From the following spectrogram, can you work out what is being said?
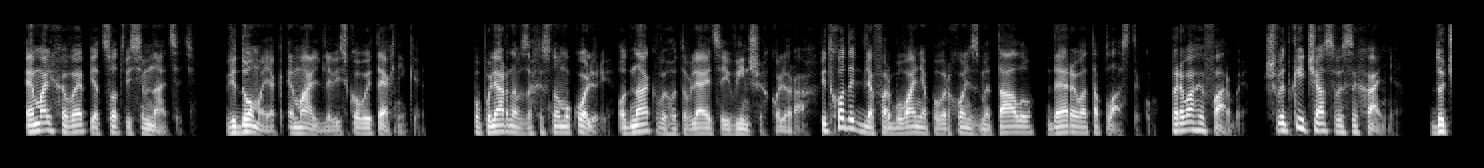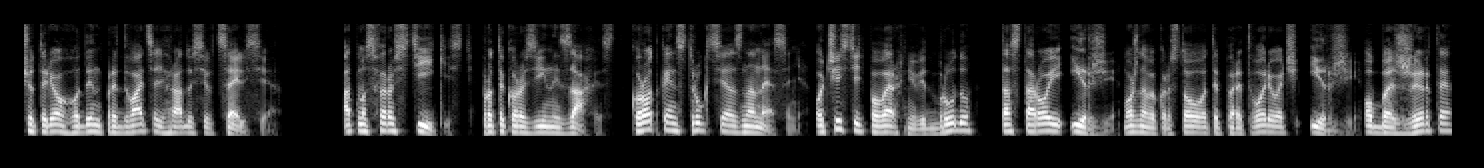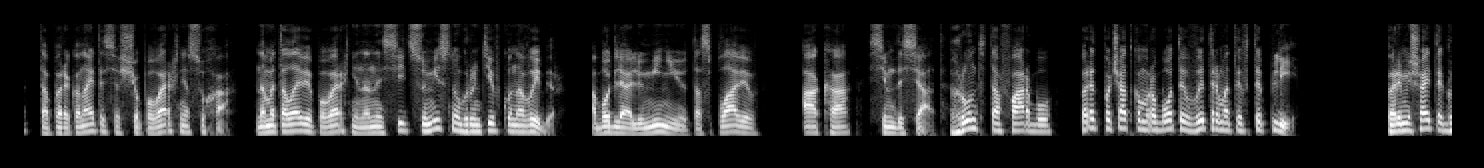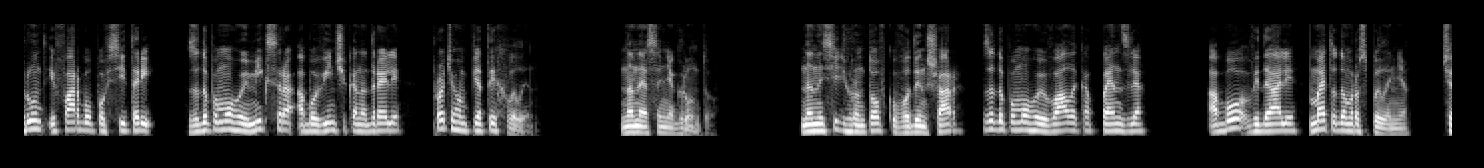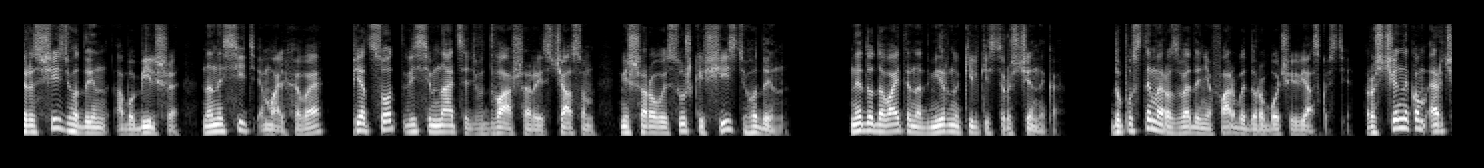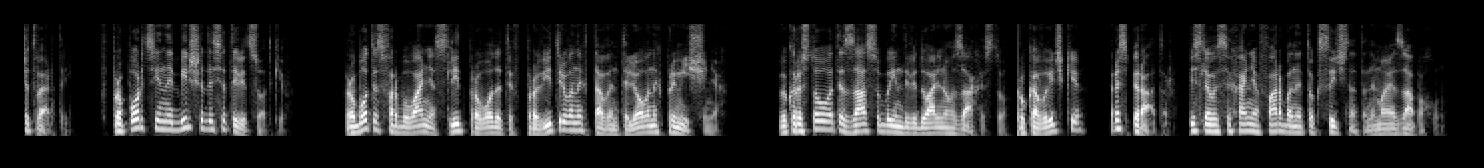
Емаль ХВ 518 відома як емаль для військової техніки. Популярна в захисному кольорі, однак виготовляється і в інших кольорах. Підходить для фарбування поверхонь з металу, дерева та пластику. Переваги фарби: швидкий час висихання. До 4 годин при 20 градусів Цельсія, атмосферостійкість, протикорозійний захист, коротка інструкція з нанесення, очистіть поверхню від бруду та старої іржі. Можна використовувати перетворювач іржі, обезжирте та переконайтеся, що поверхня суха. На металевій поверхні нанесіть сумісну ґрунтівку на вибір або для алюмінію та сплавів АК-70. Ґрунт та фарбу перед початком роботи витримати в теплі. Перемішайте ґрунт і фарбу по всій тарі за допомогою міксера або вінчика на дрелі протягом 5 хвилин. Нанесення ґрунту. Нанесіть ґрунтовку в один шар за допомогою валика, пензля або, в ідеалі, методом розпилення. Через 6 годин або більше нанесіть емаль ХВ 518 в два шари з часом міжшарової сушки 6 годин. Не додавайте надмірну кількість розчинника. Допустиме розведення фарби до робочої в'язкості. Розчинником R4 в пропорції не більше 10%. Роботи з фарбування слід проводити в провітрюваних та вентильованих приміщеннях. Використовувати засоби індивідуального захисту, рукавички, респіратор. Після висихання фарба не токсична та не має запаху.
